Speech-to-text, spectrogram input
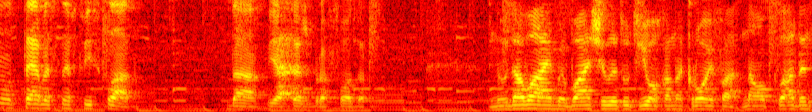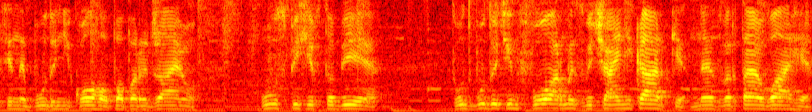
Ну, Тевес не в твій склад. Да, я теж брав Фодор. Ну давай, ми бачили тут Йохана Кройфа. На обкладинці не буде нікого, попереджаю. Успіхів тобі. Тут будуть інформи, звичайні картки. Не звертай уваги.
